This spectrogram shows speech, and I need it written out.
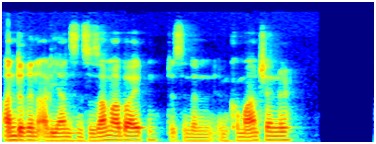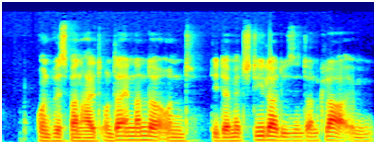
anderen Allianzen zusammenarbeiten. Das sind dann im Command Channel und wispern halt untereinander und die Damage Dealer, die sind dann klar im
